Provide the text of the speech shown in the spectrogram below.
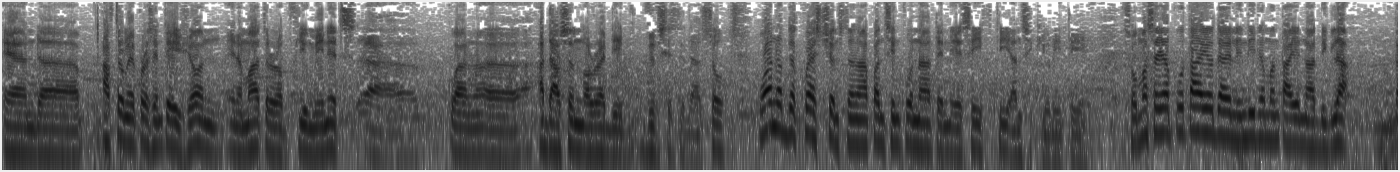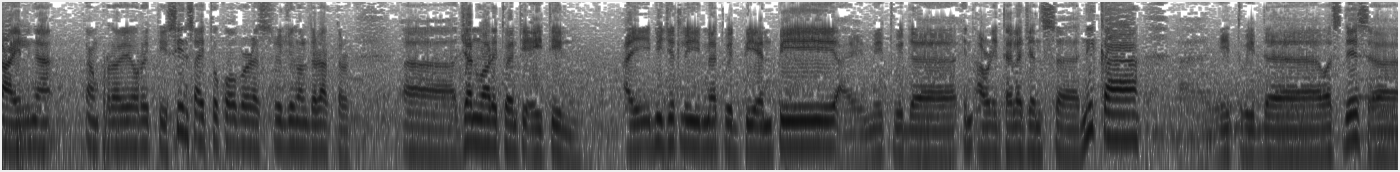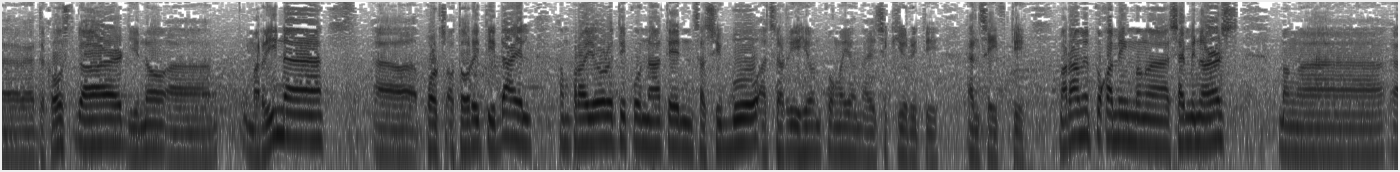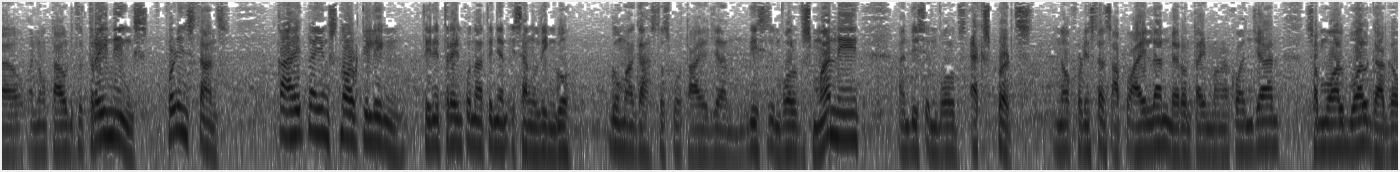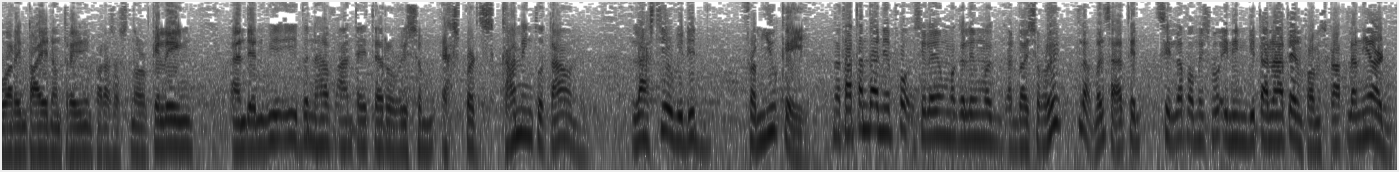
and uh, after my presentation in a matter of few minutes uh, one, uh, a dozen already visited us. So, one of the questions na napansin po natin is safety and security. So, masaya po tayo dahil hindi naman tayo nabigla. Dahil nga, ang priority, since I took over as regional director, uh, January 2018, I immediately met with PNP, I meet with uh, in our intelligence uh, NICA, I meet with uh, what's this, uh, the Coast Guard, you know, uh, Marina, uh, Ports Authority dahil ang priority po natin sa Cebu at sa region po ngayon ay security and safety. Marami po kaming mga seminars, mga uh, anong tawag dito, trainings. For instance, kahit na yung snorkeling, tinitrain po natin yan isang linggo gumagastos po tayo dyan. This involves money and this involves experts. Know, for instance, Apo Island, meron tayong mga kwan dyan. Sa Mualbual, gagawa rin tayo ng training para sa snorkeling. And then we even have anti-terrorism experts coming to town. Last year, we did from UK. Natatandaan niyo po, sila yung magaling mag-advise eh, laban sa atin. Sila pa mismo inimbita natin from Scotland Yard.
